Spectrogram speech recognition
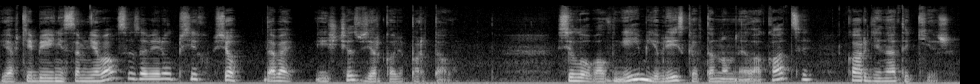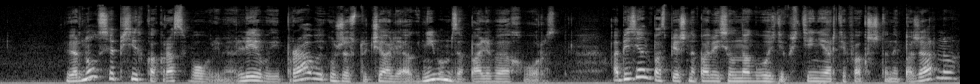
«Я в тебе и не сомневался», — заверил псих. «Все, давай». И исчез в зеркале портала. Село Валдгейм, еврейской автономной локации, координаты те же. Вернулся псих как раз вовремя. Левый и правый уже стучали огнивом, запаливая хворост. Обезьян поспешно повесил на гвоздик в стене артефакт штаны пожарного.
